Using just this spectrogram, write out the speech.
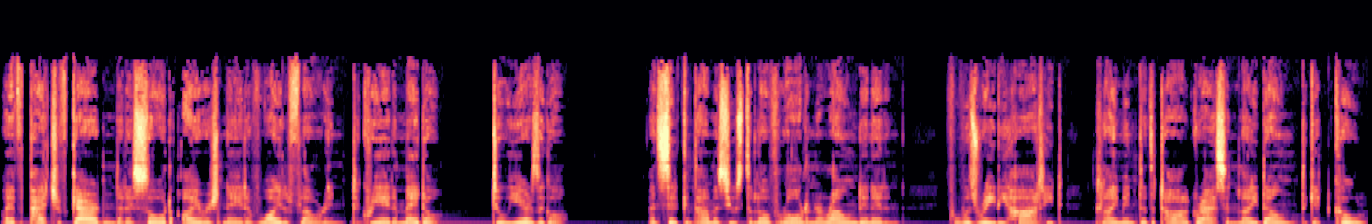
I have a patch of garden that I sowed Irish native wildflower in to create a meadow two years ago. And Silken Thomas used to love rolling around in it, and if it was really hot, he'd climb into the tall grass and lie down to get cool.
